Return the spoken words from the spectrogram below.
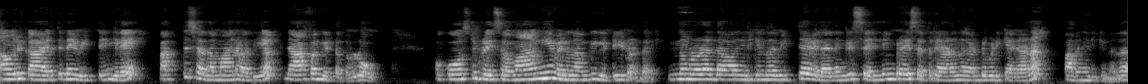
ആ ഒരു കാര്യത്തിനെ വിറ്റെങ്കിലേ പത്ത് ശതമാനം അധികം ലാഭം കിട്ടത്തുള്ളൂ. കോസ്റ്റ് പ്രൈസ് വാങ്ങിയ വില നമുക്ക് കിട്ടിയിട്ടുണ്ട്. ഇന്ന് നമ്മളോട് എന്താ പറഞ്ഞിരിക്കുന്നത്? വിറ്റ വില അല്ലെങ്കിൽ സെല്ലിംഗ് പ്രൈസ് എത്രയാണെന്ന് കണ്ടുപിടിക്കാനാണ് പറഞ്ഞിരിക്കുന്നത്.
